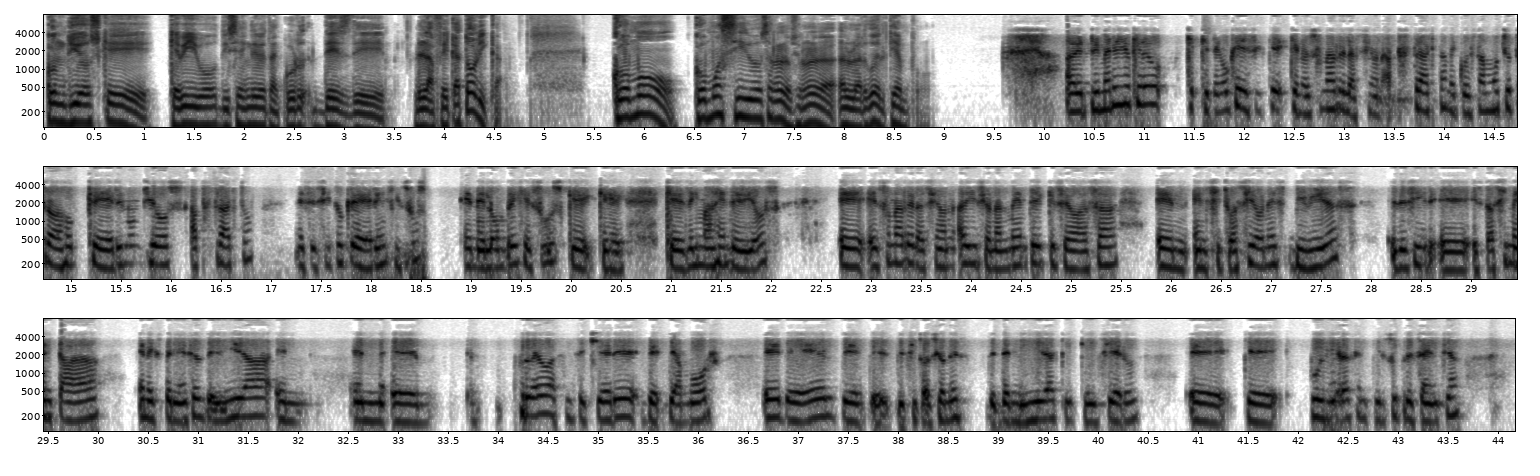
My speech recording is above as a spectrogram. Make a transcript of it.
con Dios que, que vivo, dice Ingrid Betancourt, desde la fe católica. ¿Cómo, cómo ha sido esa relación a lo largo del tiempo? A ver, primero yo quiero que, tengo que decir que, que, no es una relación abstracta, me cuesta mucho trabajo creer en un Dios abstracto, necesito creer en Jesús, en el hombre Jesús, que, que, que es la imagen de Dios. Eh, es una relación adicionalmente que se basa en, en situaciones vividas, es decir, eh, está cimentada en experiencias de vida, en, en eh, pruebas, si se quiere, de, amor de él, de, de, de situaciones de, mi vida que, hicieron eh, que pudiera sentir su presencia.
